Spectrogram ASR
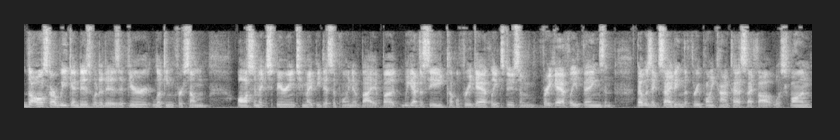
the All Star Weekend is what it is. If you're looking for some awesome experience, you might be disappointed by it. But we got to see a couple freak athletes do some freak athlete things, and that was exciting. The three point contest I thought was fun.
